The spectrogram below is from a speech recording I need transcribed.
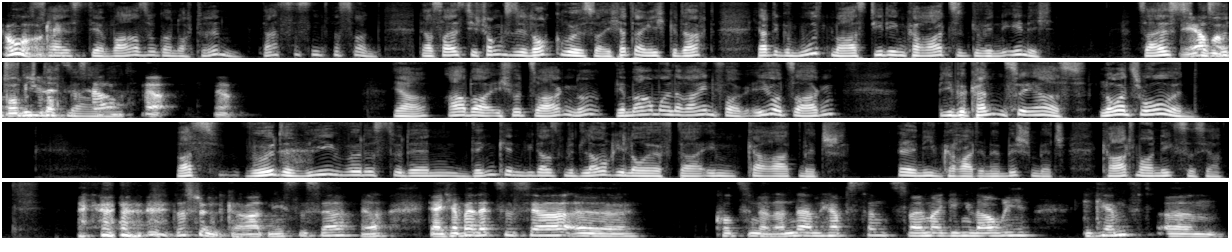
Oh, Das okay. heißt, der war sogar noch drin. Das ist interessant. Das heißt, die Chancen sind doch größer. Ich hätte eigentlich gedacht, ich hatte gemutmaßt, die, die im Karat sind, gewinnen eh nicht. Das heißt, Ja, das wird für dich doch mehr. Jahr. Ja, ja. Ja, aber ich würde sagen, ne, wir machen mal eine Reihenfolge. Ich würde sagen, die Bekannten zuerst. Lawrence Rowan. Was würde, wie würdest du denn denken, wie das mit Lauri läuft da im Karat-Match? Äh, nie im Karat, im Ambition-Match. Karat war nächstes Jahr. Das stimmt, Karat nächstes Jahr, ja. Ja, ich habe ja letztes Jahr äh, kurz hintereinander im Herbst dann zweimal gegen Lauri gekämpft. Ähm,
